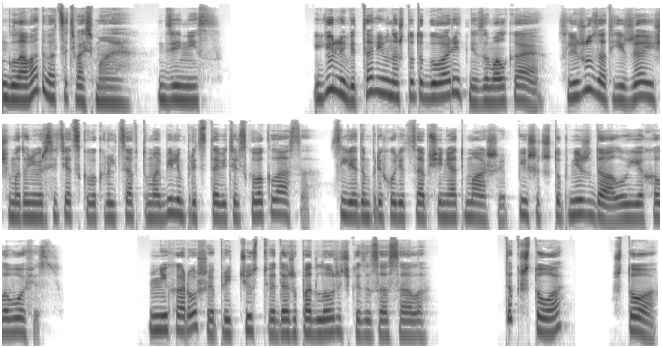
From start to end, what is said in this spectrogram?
Глава 28. Денис. Юлия Витальевна что-то говорит, не замолкая. Слежу за отъезжающим от университетского крыльца автомобилем представительского класса. Следом приходит сообщение от Маши. Пишет, чтоб не ждал, уехала в офис. Нехорошее предчувствие даже под ложечкой засосало. «Так что?» «Что?»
